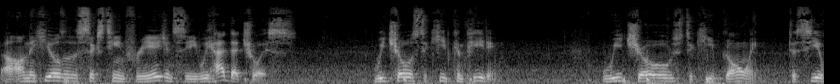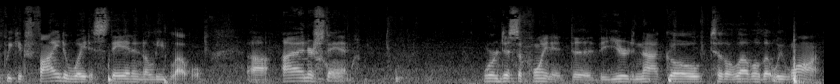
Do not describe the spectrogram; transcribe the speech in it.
Uh, on the heels of the 16 free agency, we had that choice. We chose to keep competing. We chose to keep going to see if we could find a way to stay at an elite level. Uh, I understand. We're disappointed. The, the year did not go to the level that we want.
